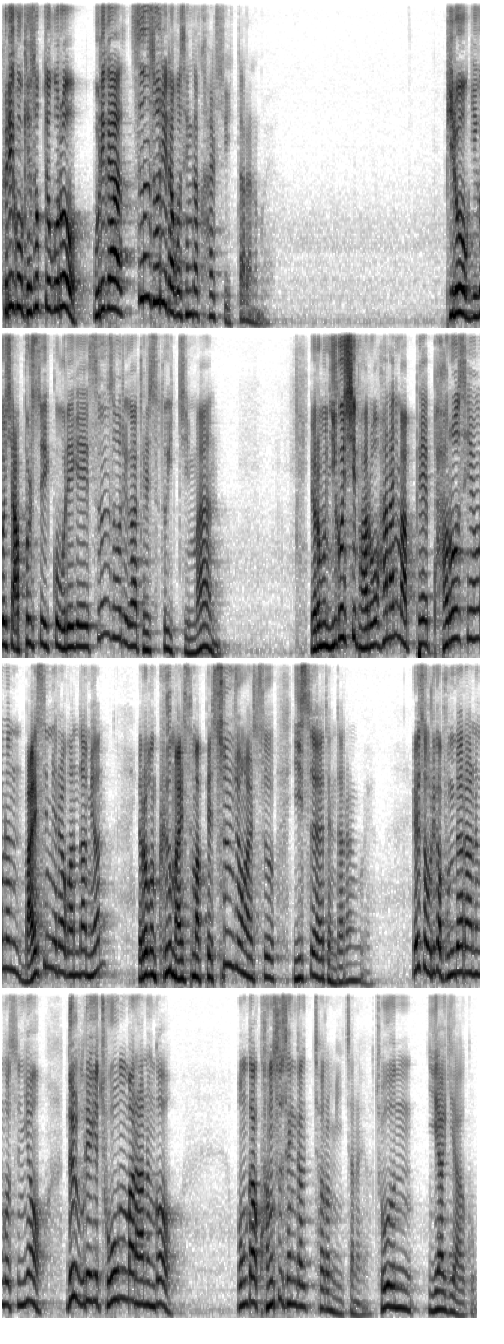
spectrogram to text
그리고 계속적으로 우리가 쓴소리라고 생각할 수 있다라는 거예요. 비록 이것이 아플 수 있고 우리에게 쓴소리가 될 수도 있지만 여러분 이것이 바로 하나님 앞에 바로 세우는 말씀이라고 한다면 여러분 그 말씀 앞에 순종할 수 있어야 된다는 거예요. 그래서 우리가 분별하는 것은요. 늘 우리에게 좋은 말 하는 거 뭔가 광수 생각처럼 있잖아요. 좋은 이야기하고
